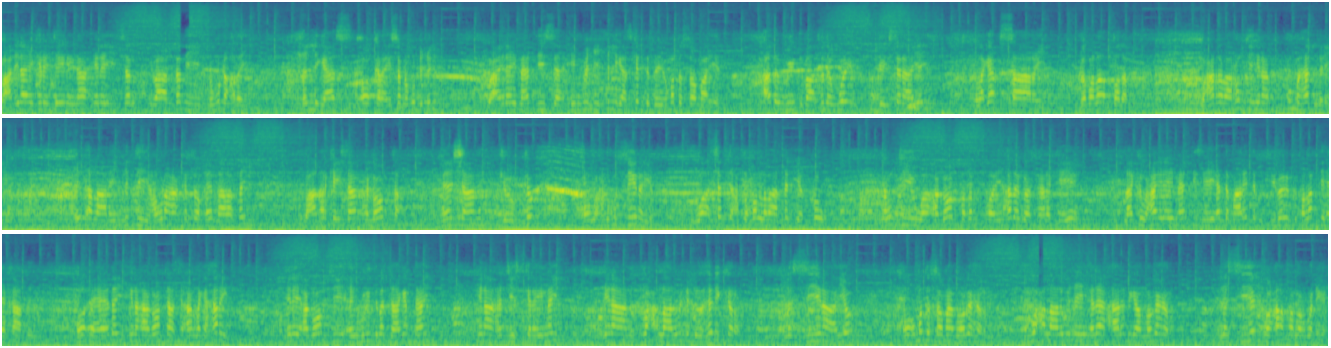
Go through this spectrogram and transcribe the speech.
waxaan ilaahay ka rajaynaynaa inaysan dhibaatadii nagu dhacday xilligaas oo kale aysan nagu dhicin. Waxaa ilaahay mahaddiisa in wixii xilligaas ka dambeeyey ummadda soomaaliyeed cadowgii dhibaatada weyn u geysanayay laga saaray gobollo badan waxaan rabaa runtii inaan u mahad celiyo cid allaalay ciddii howlahan ka soo qayb qaadatay waxaad arkaysaan agoonta meeshaan joogto oo wax lagu siinayo waa saddex boqol labaatan iyo kow runtii waa agoon badan oo ay cadowgaas halakeeyeen laakiin waxaa ilaahay mahaddiisa hay'adda maalinta masiibooyinka ballantii ay qaatay oo aheeday in agoontaasi aan laga harayn inay agoontii ay weli daba taagan tahay inaan rajiistaraynay inaan wax allaale wixii loo heli karo la siinaayo oo ummadda soomaaliya looga helo wax allaale wixii hay'adaha caalamiga looga helo la siiyey oo calafka looga dhigay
